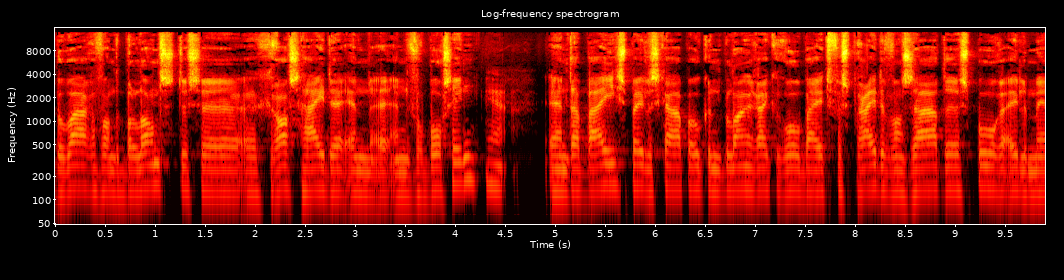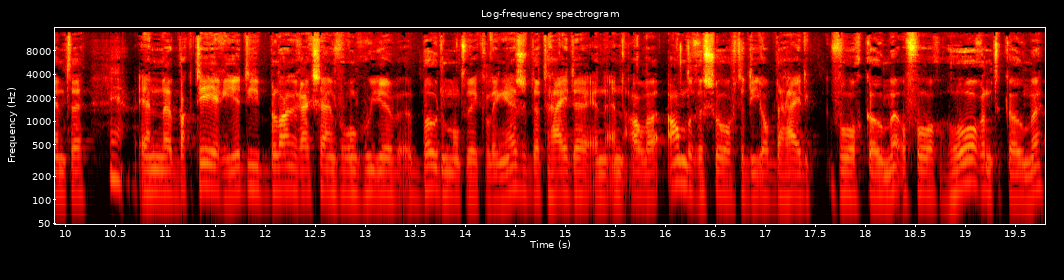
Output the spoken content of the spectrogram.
bewaren van de balans tussen gras, heide en, en verbossing. Ja. En daarbij spelen schapen ook een belangrijke rol bij het verspreiden van zaden, sporenelementen ja. en uh, bacteriën die belangrijk zijn voor een goede bodemontwikkeling. Hè, zodat heide en, en alle andere soorten die op de heide voorkomen of voor horen te komen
